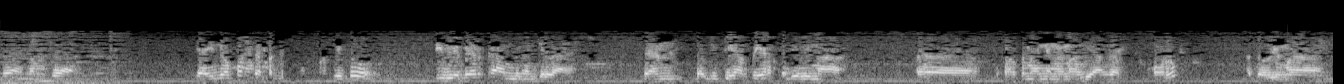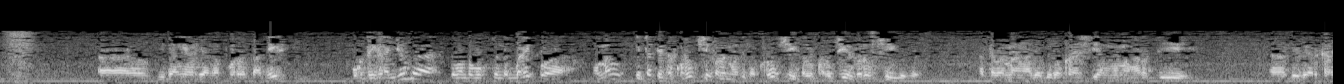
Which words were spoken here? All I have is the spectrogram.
Ya, selamat siang. Ya, Indopos dapat seperti itu dibeberkan dengan jelas. Dan bagi pihak-pihak di lima eh, departemen yang memang dianggap korup atau lima eh, bidang yang dianggap korup tadi, buktikan juga yang terbaik bahwa memang kita tidak korupsi kalau memang tidak korupsi, kalau korupsi ya korupsi gitu. Atau memang ada birokrasi yang memang harus dibeberkan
